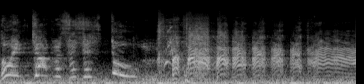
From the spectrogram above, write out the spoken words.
who encompasses his doom.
